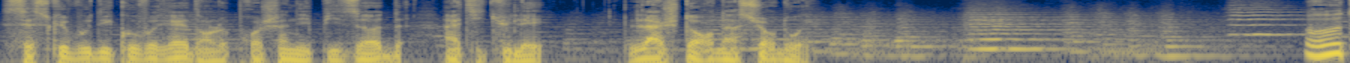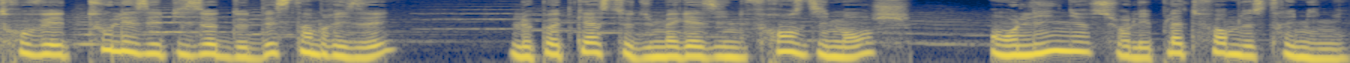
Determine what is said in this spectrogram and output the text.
C'est ce que vous découvrirez dans le prochain épisode intitulé L'âge d'or d'un surdoué. Retrouvez tous les épisodes de Destin brisé, le podcast du magazine France Dimanche, en ligne sur les plateformes de streaming.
